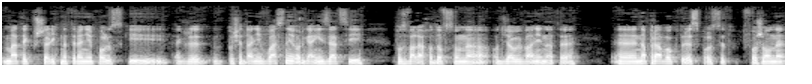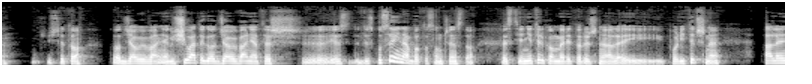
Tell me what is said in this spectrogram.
matek pszczelich na terenie Polski. Także posiadanie własnej organizacji pozwala hodowcom na oddziaływanie na te, e, na prawo, które jest w Polsce tworzone. Oczywiście to, to oddziaływanie, siła tego oddziaływania też y, jest dyskusyjna, bo to są często kwestie nie tylko merytoryczne, ale i polityczne, ale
